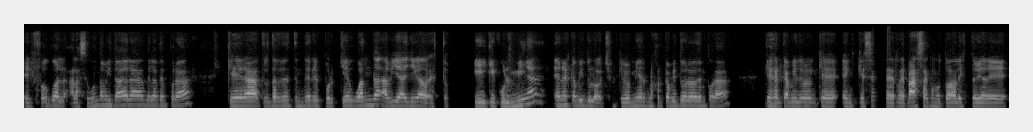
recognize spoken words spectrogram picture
el foco a la, a la segunda mitad de la, de la temporada, que era tratar de entender el por qué Wanda había llegado a esto. Y que culmina en el capítulo 8, que para mí es el mejor capítulo de la temporada, que es el capítulo en que, en que se repasa como toda la historia de,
